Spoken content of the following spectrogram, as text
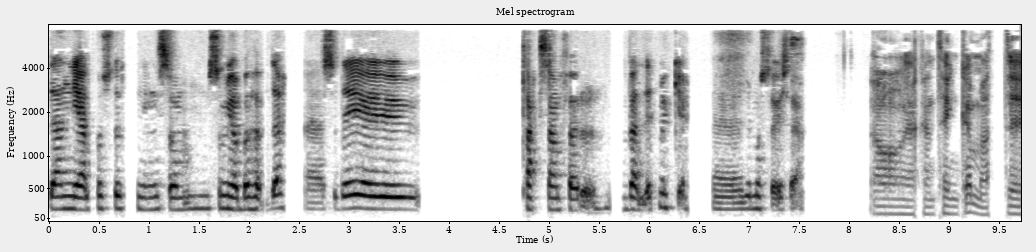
den hjälp och stöttning som, som jag behövde. Eh, så det är jag ju tacksam för väldigt mycket. Eh, det måste jag ju säga. Ja, jag kan tänka mig att det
